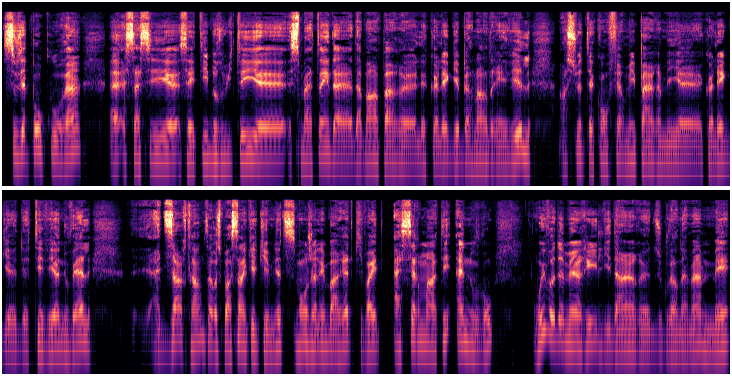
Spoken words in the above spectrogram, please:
si vous n'êtes pas au courant, euh, ça, s'est, euh, ça a été bruité euh, ce matin d'a- d'abord par euh, le collègue Bernard Drainville, ensuite confirmé par mes collègues de TVA Nouvelles. À 10h30, ça va se passer en quelques minutes. Simon Jolin Barrette qui va être assermenté à nouveau. Oui, il va demeurer leader euh, du gouvernement, mais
